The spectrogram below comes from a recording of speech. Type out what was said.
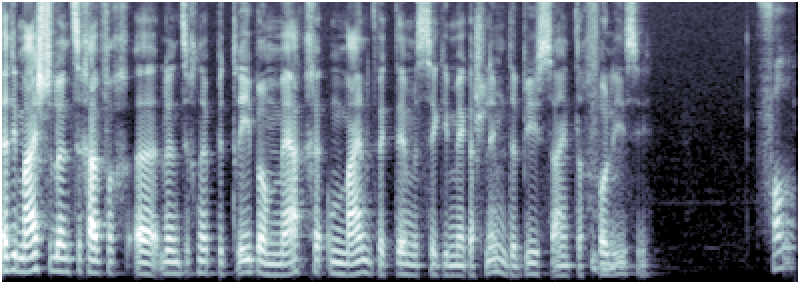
Ja, die meisten lassen sich einfach äh, lassen sich nicht betreiben und merken und meinen wegen dem, es sei mega schlimm. Dabei ist es eigentlich voll Mhm. easy. Voll.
